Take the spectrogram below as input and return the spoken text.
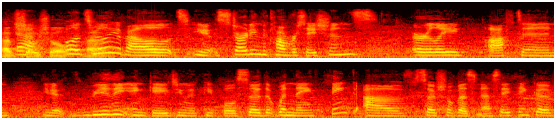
of yeah. social. Well, it's um, really about you know starting the conversations early, often. You know, really engaging with people so that when they think of social business, they think of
